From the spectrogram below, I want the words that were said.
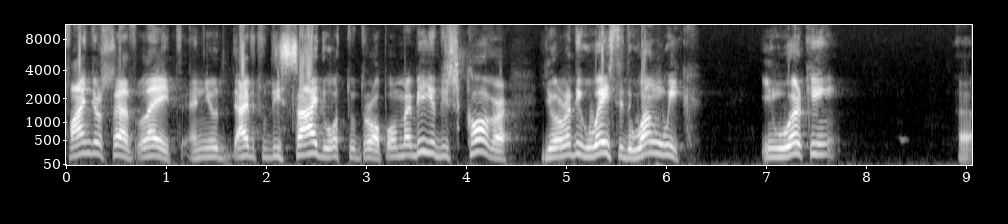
find yourself late and you have to decide what to drop or maybe you discover you already wasted one week in working uh,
